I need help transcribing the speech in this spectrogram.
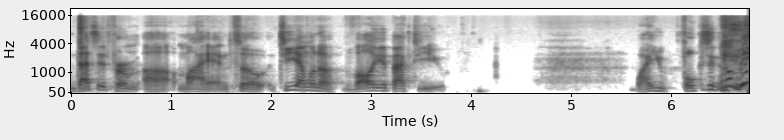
that's it from uh, my end. So, T, I'm gonna volley it back to you. Why are you focusing on me?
